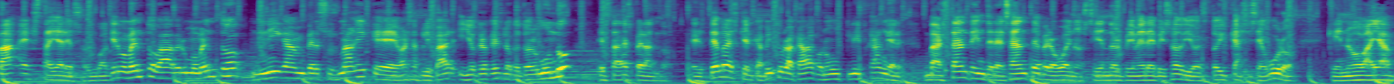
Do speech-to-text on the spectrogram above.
va a estallar eso. En cualquier momento va a haber un momento Negan versus Maggie que vas a flipar y yo creo que es lo que todo el mundo estaba esperando. El tema es que el capítulo acaba con un cliffhanger bastante interesante, pero bueno, siendo el primer episodio, estoy casi seguro que no vaya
